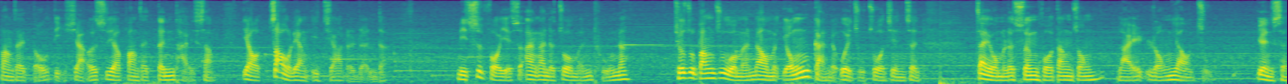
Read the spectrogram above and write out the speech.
放在斗底下，而是要放在灯台上，要照亮一家的人的。你是否也是暗暗的做门徒呢？求主帮助我们，让我们勇敢的为主做见证，在我们的生活当中来荣耀主。愿神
